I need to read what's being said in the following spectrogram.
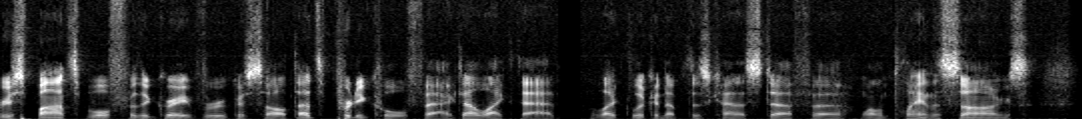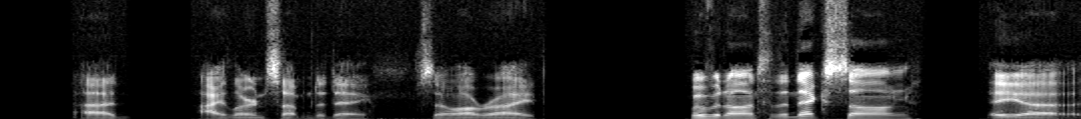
responsible for the Great Veruca Salt. That's a pretty cool fact. I like that. I like looking up this kind of stuff uh, while I'm playing the songs. Uh, I learned something today. So all right, moving on to the next song, a uh,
